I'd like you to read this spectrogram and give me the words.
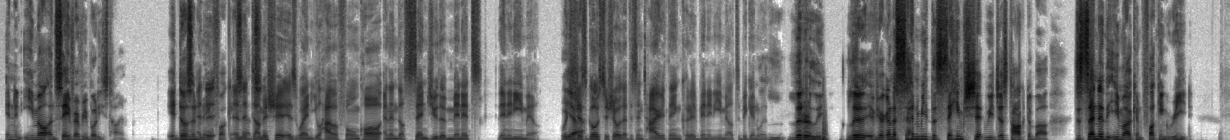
in an email and save everybody's time? It doesn't And make the fucking and sense. the dumbest shit is when you'll have a phone call and then they'll send you the minutes in an email, which Yeah. just goes to show that this entire thing could have been an email to begin with. Literally, literally, if you're gonna send me the same shit we just talked about, just send it the email I can fucking read.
